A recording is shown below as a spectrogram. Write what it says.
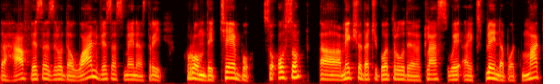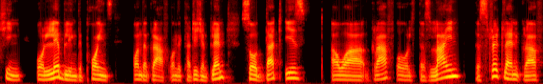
the half versus 0, the 1 versus minus 3 from the table. So also uh, make sure that you go through the class where I explained about marking or labeling the points on the graph, on the Cartesian plane. So that is our graph or this line, the straight line graph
